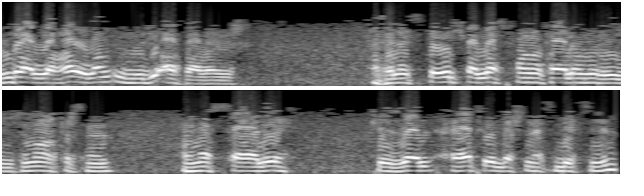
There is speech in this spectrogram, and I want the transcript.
onda Allaha olan ümidi azalır. Məsələn, istəyir ki, Allah subhanətə alə onun ruzusunu artırsın, ona salih, gözəl həyat yoldaşı nəsib etsin.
